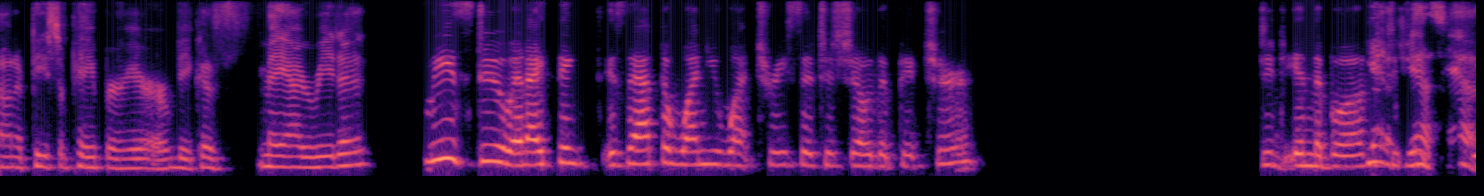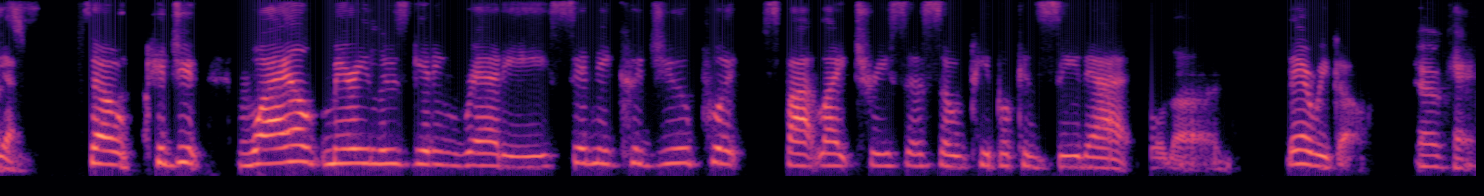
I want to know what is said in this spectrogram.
on a piece of paper here because may I read it? Please do. And I think is that the one you want Teresa to show the picture? Did in the book? Yes, you, yes, yes, yes. So could you while Marylou's getting ready, Sydney, could you put spotlight Teresa so people can see that? Hold on. There we go. Okay.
